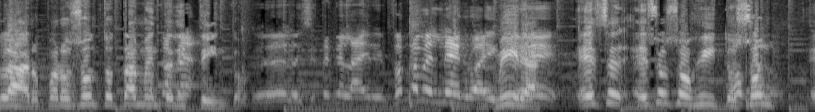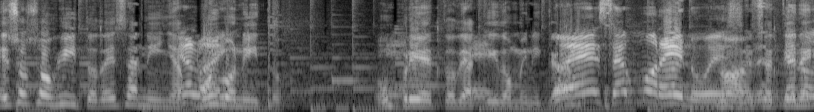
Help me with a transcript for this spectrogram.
Claro, pero son totalmente distintos. Eh, lo hiciste en el aire. Enfócame el negro ahí. Mira, que- ese- esos ojitos son, esos ojitos de esa niña, Míralo muy bonitos. Un Eh, prieto de aquí eh, dominicano. No, ese es un moreno ese. No, ese De- tiene- de-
